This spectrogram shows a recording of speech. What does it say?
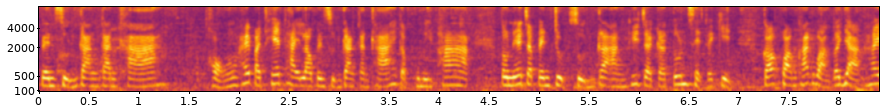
เป็นศูนย์กลางการค้า ของให้ประเทศไทยเราเป็นศูนย์กลางการค้าให้กับภูมิภาค ตรงนี้จะเป็นจุดศูนย์กลางที่จะกระตุ้นเศรษฐกิจ ก็ความคาดหวังก็อยากให้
